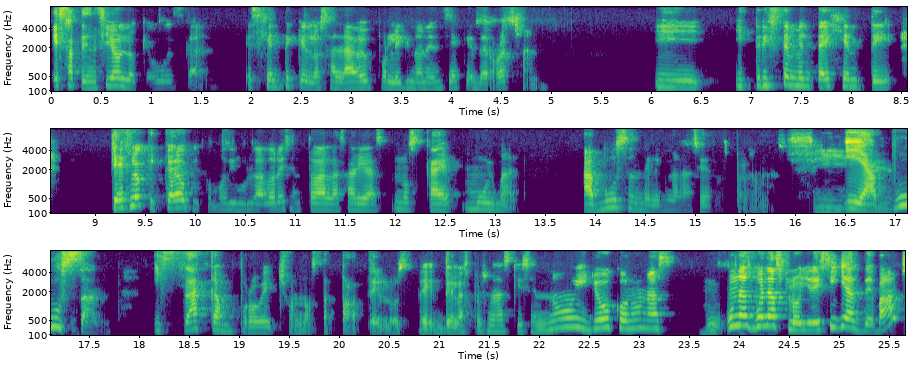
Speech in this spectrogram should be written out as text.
esa atención lo que buscan es gente que los alabe por la ignorancia que derrochan. Y, y tristemente hay gente, que es lo que creo que como divulgadores en todas las áreas nos cae muy mal, abusan de la ignorancia de esas personas. y abusan. y sacan provecho, ¿no? Esta parte de, los, de, de, las personas que dicen, no, y yo con unas, unas buenas florecillas de Bach,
